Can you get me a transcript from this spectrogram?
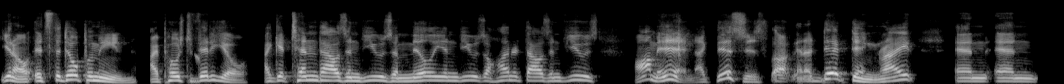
you know, it's the dopamine. I post video, I get 10,000 views, a million views, a 100,000 views. I'm in. Like this is fucking addicting, right? And and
